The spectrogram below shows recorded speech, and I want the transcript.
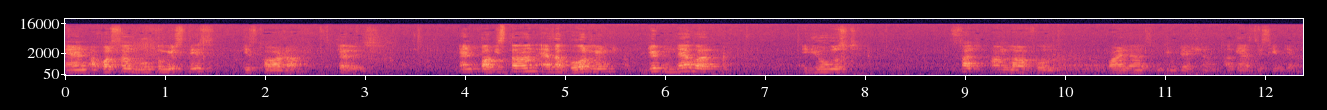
And a person who commits this is called a terrorist. And Pakistan as a government did never used such unlawful violence, intimidation against the civilians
